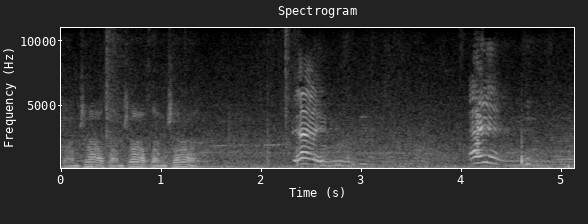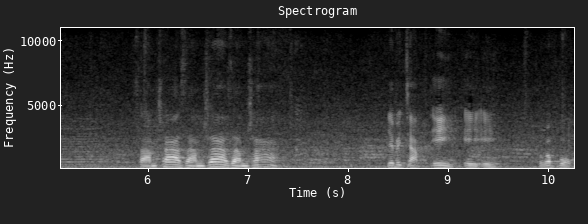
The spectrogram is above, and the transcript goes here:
สามชาสามชาสามชาสามชาสามชาสามชาอย่าไปจับ เอ เอ เอปกระปรก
